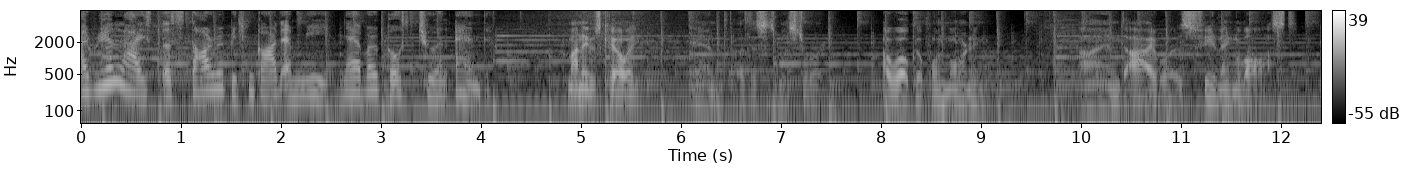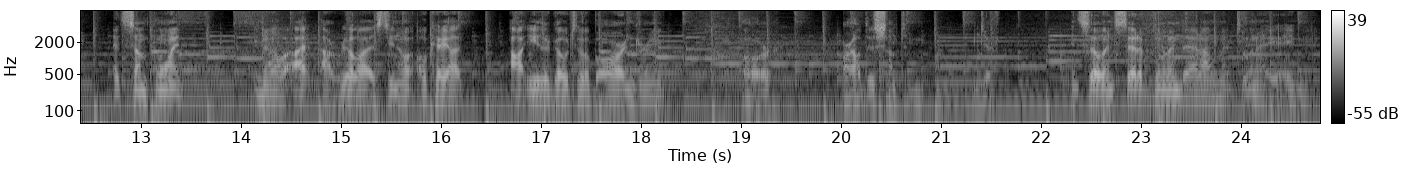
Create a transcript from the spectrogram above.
I realized the story between God and me never goes to an end. My name is Kelly, and uh, this is my story. I woke up one morning and I was feeling lost. At some point, you know, I, I realized, you know, okay, I, I'll either go to a bar and drink or, or I'll do something different. And so instead of doing that, I went to an AA meeting.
